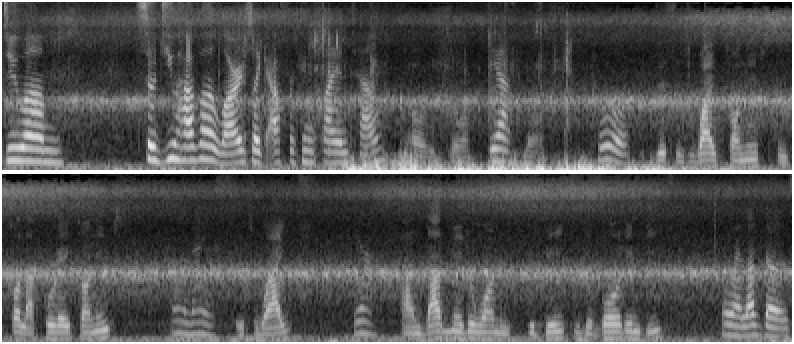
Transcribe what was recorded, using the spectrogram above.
Do um so do you have a large like African clientele? Oh, sure. Yeah. No. Cool. This is white turnips. It's called Hakurei turnips. Oh nice. It's white. Yeah. And that middle one is the beet, the golden beets. Oh, I love those.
